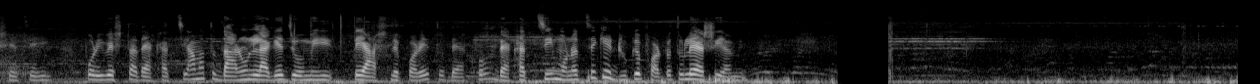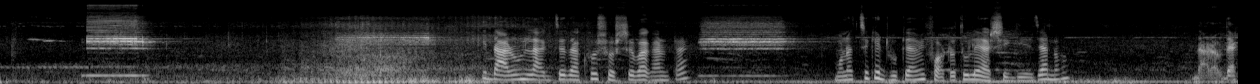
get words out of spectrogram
এসেছি, এই পরিবেশটা দেখাচ্ছি। আমার তো দারুণ লাগে জমিতে আসলে পরে। তো দেখো, দেখাচ্ছি। মনে হচ্ছে কি ঢুকে ফটো তুলে আসি আমি। দারুণ লাগছে দেখো সর্ষে বাগানটা। মনে হচ্ছে কি ঢুকে আমি ফটো তুলে আসি গিয়ে, জানো? দাঁড়াও দেখ।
